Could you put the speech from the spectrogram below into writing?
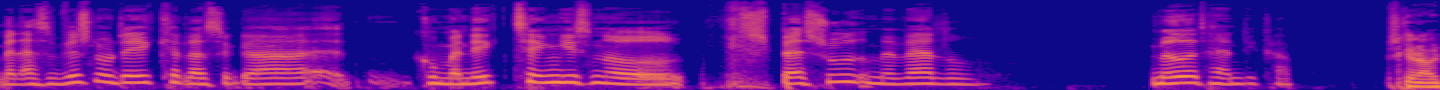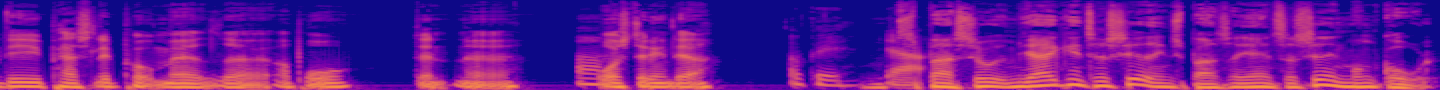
Men altså, hvis nu det ikke kan lade sig gøre, at- kunne man ikke tænke i sådan noget spas ud med valget med et handicap? Vi skal nok lige passe lidt på med øh, at bruge den øh, Ah. ordstilling der. Okay, ja. Spas ud. Men jeg er ikke interesseret i en spasser, jeg er interesseret i en mongol.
